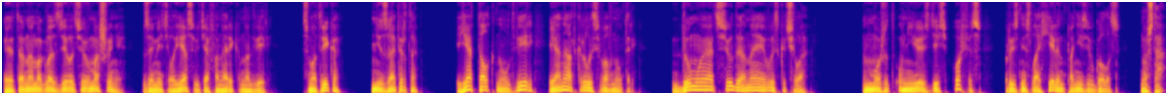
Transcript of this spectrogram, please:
«Это она могла сделать и в машине», — заметил я, светя фонариком на дверь. Смотри-ка, не заперто. Я толкнул дверь, и она открылась вовнутрь. Думаю, отсюда она и выскочила. Может, у нее здесь офис? произнесла Хелен, понизив голос. Ну что,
